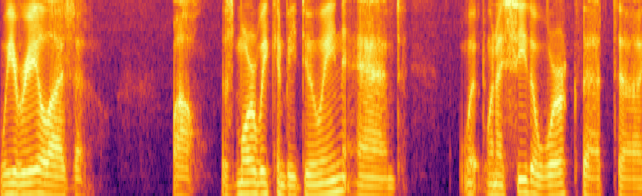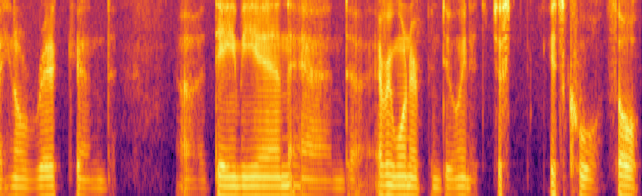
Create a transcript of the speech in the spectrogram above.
we realize that, wow, there's more we can be doing. And wh- when I see the work that uh, you know Rick and uh, Damien and uh, everyone have been doing, it's just it's cool. So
